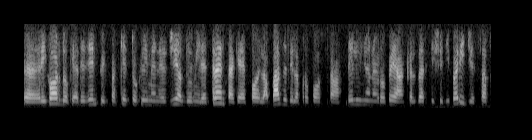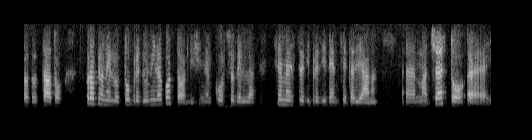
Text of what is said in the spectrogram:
Eh, ricordo che ad esempio il pacchetto clima energia al 2030, che è poi la base della proposta dell'Unione Europea anche al vertice di Parigi, è stato adottato proprio nell'ottobre 2014 nel corso del semestre di presidenza italiana. Eh, ma certo eh,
